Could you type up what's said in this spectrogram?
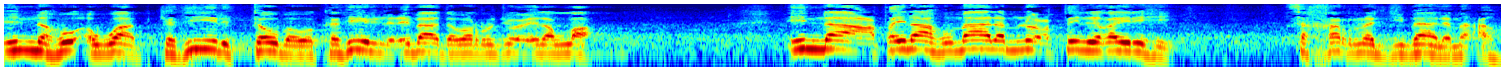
إنه أواب. كثير التوبة وكثير العبادة والرجوع إلى الله. إنا أعطيناه ما لم نعطي لغيره. سخرنا الجبال معه.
